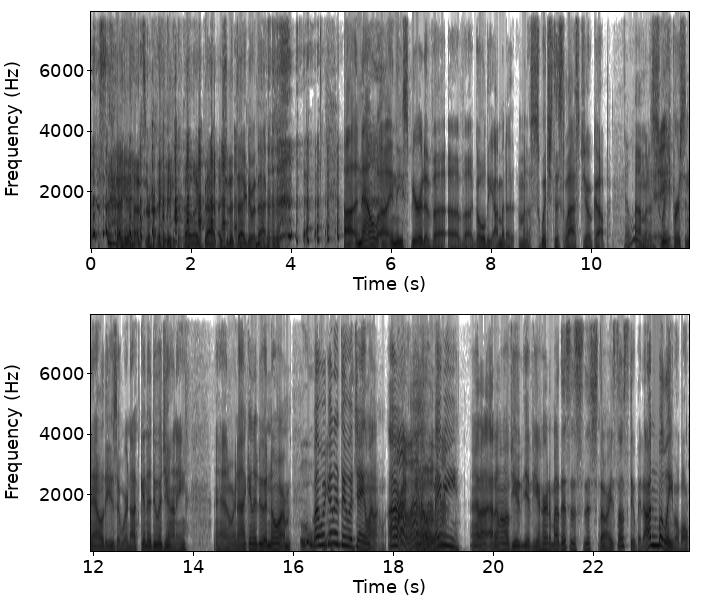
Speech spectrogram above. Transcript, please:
yeah, that's right. I like that. I should have tagged it with that. Uh, now, uh, in the spirit of uh, of uh, Goldie, I'm gonna I'm gonna switch this last joke up. I'm gonna okay. switch personalities, and we're not gonna do a Johnny, and we're not gonna do a Norm, but we're gonna do a Jay Leno. All right, you know, maybe I don't, I don't know if you if you heard about this is this story. It's so stupid, unbelievable.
